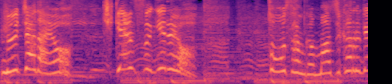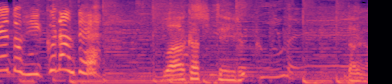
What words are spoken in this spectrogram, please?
無茶だよ。危険すぎるよ。父さんがマジカルゲートに行くなんて。分かっている。だが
